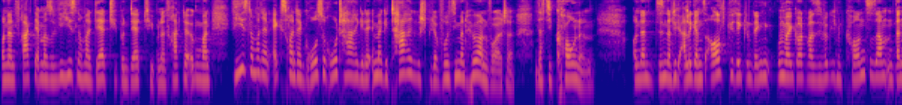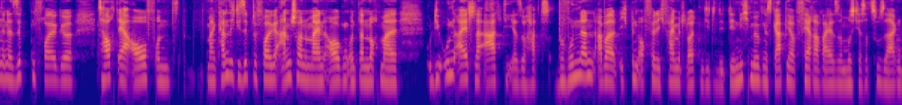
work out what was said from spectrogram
Und dann fragt er immer so, wie hieß nochmal der Typ und der Typ? Und dann fragt er irgendwann, wie hieß nochmal dein Ex-Freund, der große Rothaarige, der immer Gitarre gespielt hat, obwohl es niemand hören wollte? Und das ist die Conan. Und dann sind natürlich alle ganz aufgeregt und denken, oh mein Gott, war sie wirklich mit Conan zusammen? Und dann in der siebten Folge taucht er auf und man kann sich die siebte Folge anschauen in meinen Augen und dann nochmal die uneitle Art, die er so hat, bewundern. Aber ich bin auch völlig fein mit Leuten, die die- den nicht mögen. Es gab ja fairerweise, muss ich das dazu sagen,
